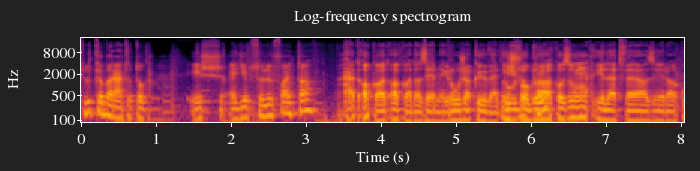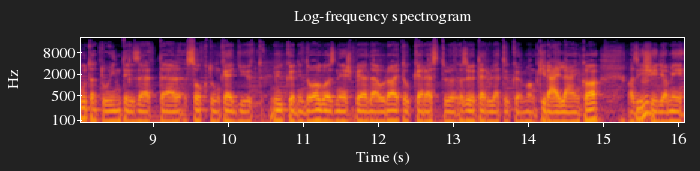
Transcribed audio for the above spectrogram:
szürkebarátotok és egyéb szőlőfajta. Hát akad, akad azért még rózsakővel Rózsakő. is foglalkozunk, illetve azért a kutatóintézettel szoktunk együtt működni, dolgozni, és például rajtuk keresztül az ő területükön van királylánka, az hmm. is mhm. így a mi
